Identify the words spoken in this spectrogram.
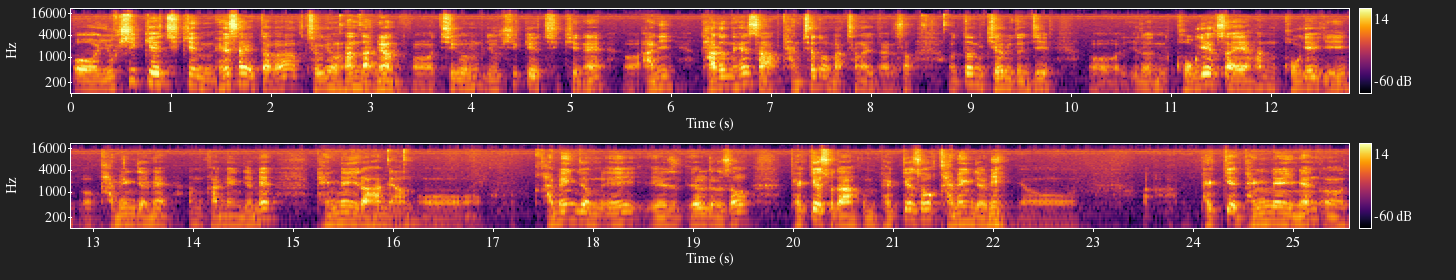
어, 60개 치킨 회사에다가 적용을 한다면 어, 지금 60개 치킨에 어, 아니 다른 회사 단체도 마찬가지다. 그래서 어떤 기업이든지 어, 이런 고객사의 한 고객이 어, 가맹점에 한 가맹점에 100명이라 하면 어, 가맹점에 예를, 예를 들어서 100개소다. 그럼 100개소 가맹점이 어, 100개, 100명이면 어,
